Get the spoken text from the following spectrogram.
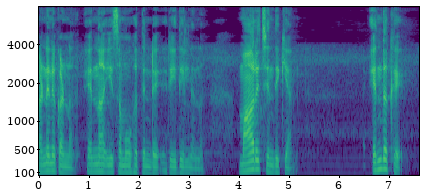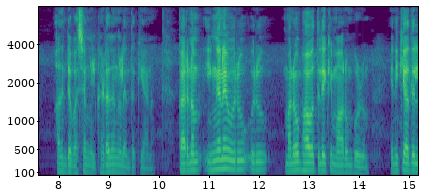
കണ്ണിന് കണ്ണ് എന്ന ഈ സമൂഹത്തിന്റെ രീതിയിൽ നിന്ന് മാറി ചിന്തിക്കാൻ എന്തൊക്കെ അതിന്റെ വശങ്ങൾ ഘടകങ്ങൾ എന്തൊക്കെയാണ്? കാരണം ഇങ്ങനെ ഒരു ഒരു മനോഭാവത്തിലേക്ക് മാറുമ്പോഴും എനിക്കതിൽ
